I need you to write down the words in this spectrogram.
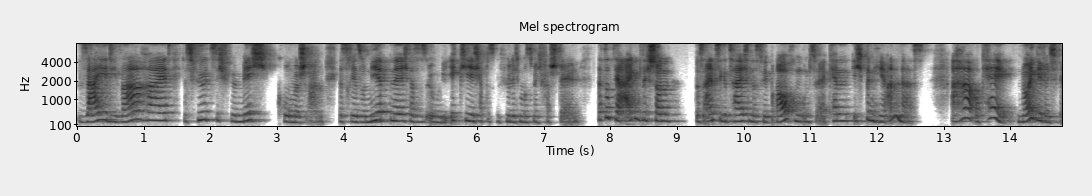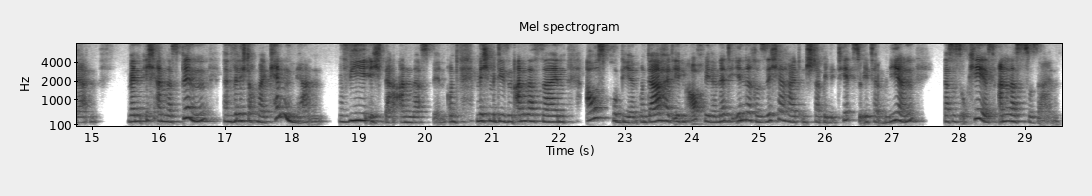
sei die Wahrheit, das fühlt sich für mich komisch an. Das resoniert nicht, das ist irgendwie icky, ich habe das Gefühl, ich muss mich verstellen. Das ist ja eigentlich schon das einzige Zeichen, das wir brauchen, um zu erkennen, ich bin hier anders. Aha, okay, neugierig werden. Wenn ich anders bin, dann will ich doch mal kennenlernen, wie ich da anders bin und mich mit diesem Anderssein ausprobieren und da halt eben auch wieder ne, die innere Sicherheit und Stabilität zu etablieren, dass es okay ist, anders zu sein.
